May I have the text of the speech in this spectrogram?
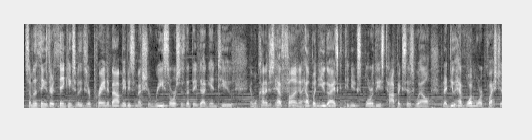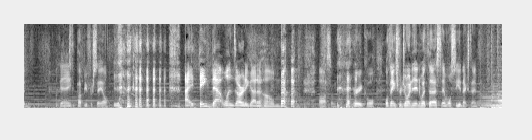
some of the things they're thinking, some of the things they're praying about, maybe some extra resources that they dug into. And we'll kind of just have fun and helping you guys continue to explore these topics as well. But I do have one more question. Okay. Is the puppy for sale? I think that one's already got a home. awesome. Very cool. Well, thanks for joining in with us, and we'll see you next time.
